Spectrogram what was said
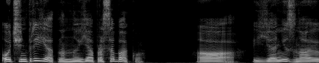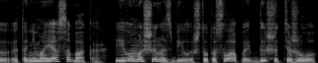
«Очень приятно, но я про собаку». «А, я не знаю, это не моя собака. Его машина сбила, что-то с лапой, дышит тяжело».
